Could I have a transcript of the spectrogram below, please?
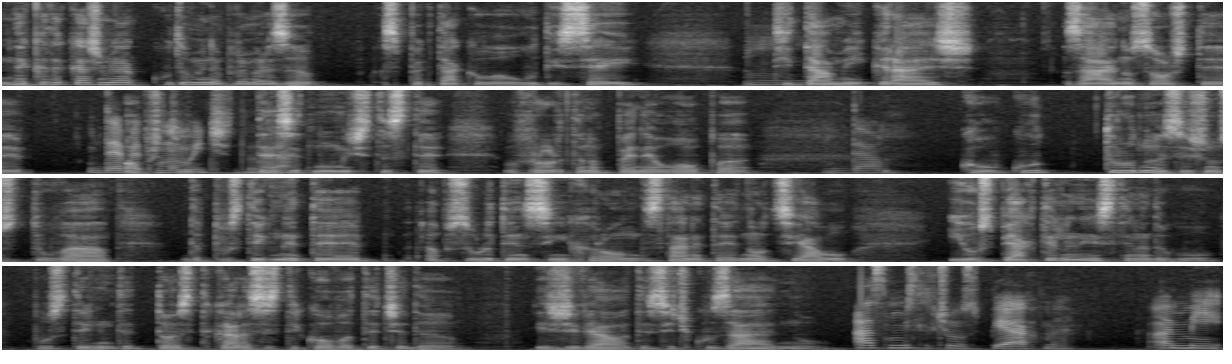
Нека да кажем няколко думи, например, за спектакъла Одисей. Mm. Ти там играеш заедно с още Девет общо, момичета. Десет да. момичета сте в ролята на Пенелопа. Да. Колко трудно е всъщност това да постигнете абсолютен синхрон, да станете едно цяло и успяхте ли наистина да го постигнете? Тоест така да се стиковате, че да изживявате всичко заедно? Аз мисля, че успяхме. Ами,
